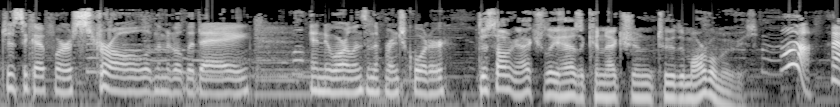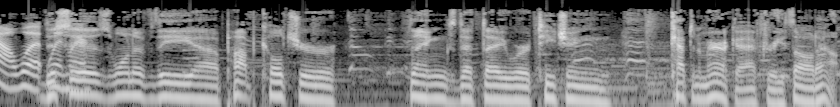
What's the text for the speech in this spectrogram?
just to go for a stroll in the middle of the day in New Orleans in the French Quarter. This song actually has a connection to the Marvel movies. Ah, how? What? This when? Is one of the uh, pop culture things that they were teaching Captain America after he thawed out.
